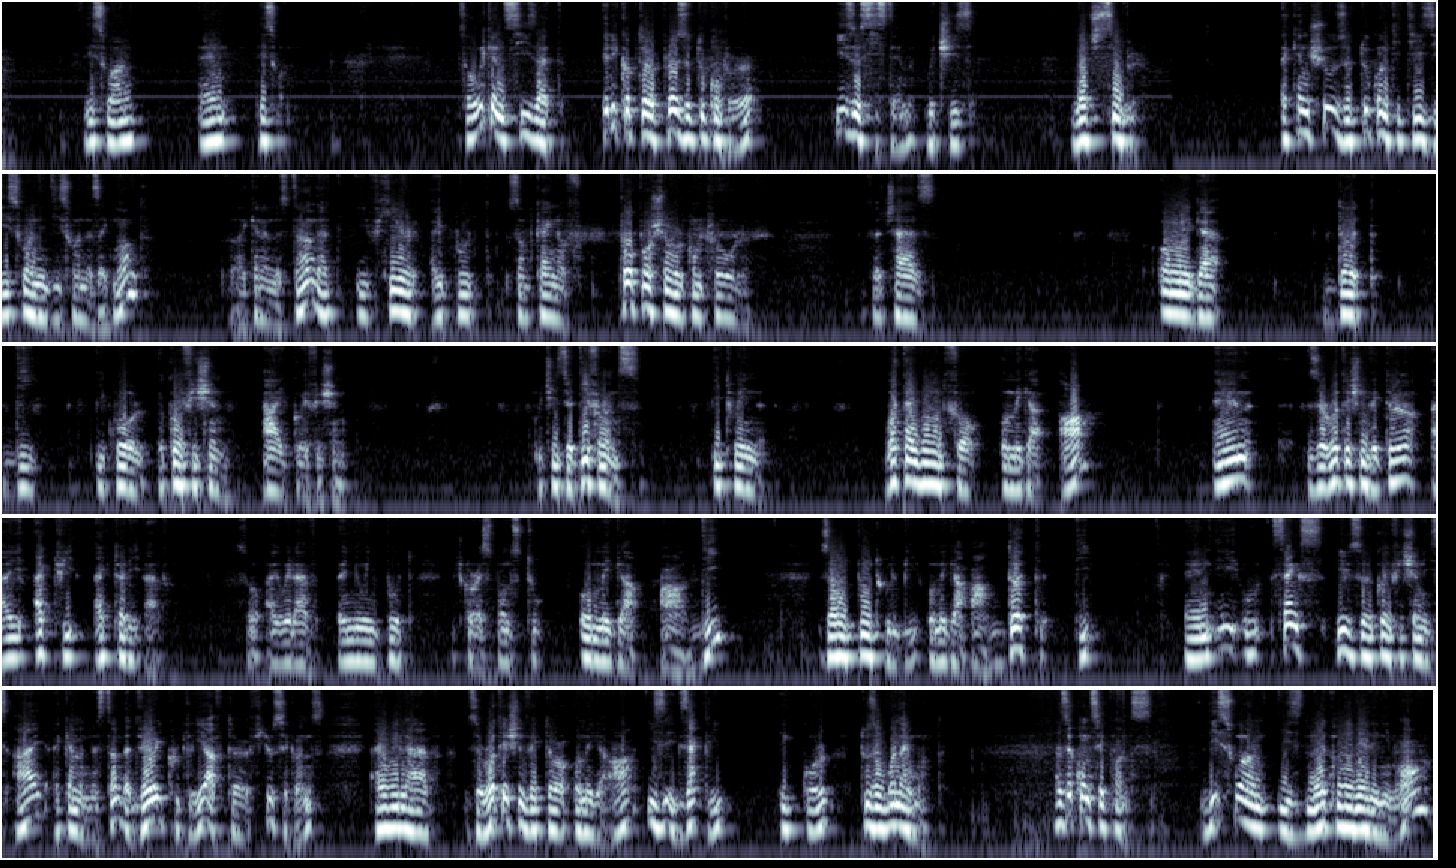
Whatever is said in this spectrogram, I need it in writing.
this one and this one so we can see that helicopter plus the two controller is a system which is much simpler. I can choose the two quantities, this one and this one as I want. I can understand that if here I put some kind of proportional control such as omega dot d equal a coefficient i coefficient which is the difference between what I want for omega r and the rotation vector I actually, actually have. So I will have a new input which corresponds to omega rd. The input will be omega r dot d. And thanks if the coefficient is high, I can understand that very quickly after a few seconds I will have the rotation vector omega r is exactly equal to the one I want. As a consequence, this one is not needed anymore,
